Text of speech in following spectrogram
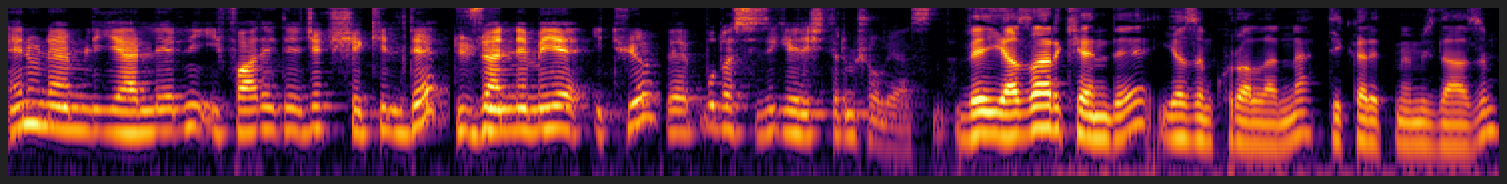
en önemli yerlerini ifade edecek şekilde düzenlemeye itiyor ve bu da sizi geliştirmiş oluyor aslında. Ve yazarken de yazım kurallarına dikkat etmemiz lazım.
